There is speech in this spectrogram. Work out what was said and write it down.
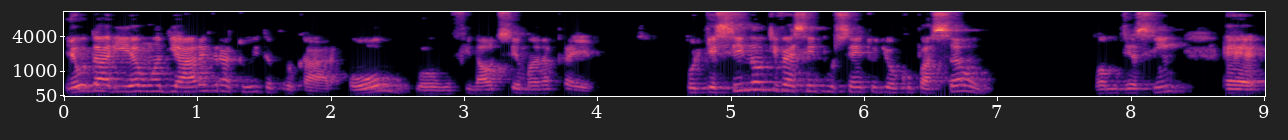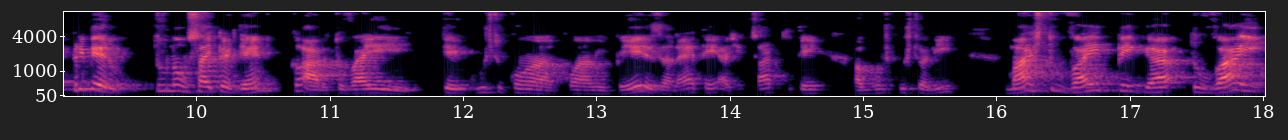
eu daria uma diária gratuita para o cara, ou, ou um final de semana para ele. Porque se não tiver 100% de ocupação, vamos dizer assim, é, primeiro, tu não sai perdendo, claro, tu vai ter custo com a, com a limpeza, né? Tem, a gente sabe que tem alguns custos ali, mas tu vai pegar, tu vai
